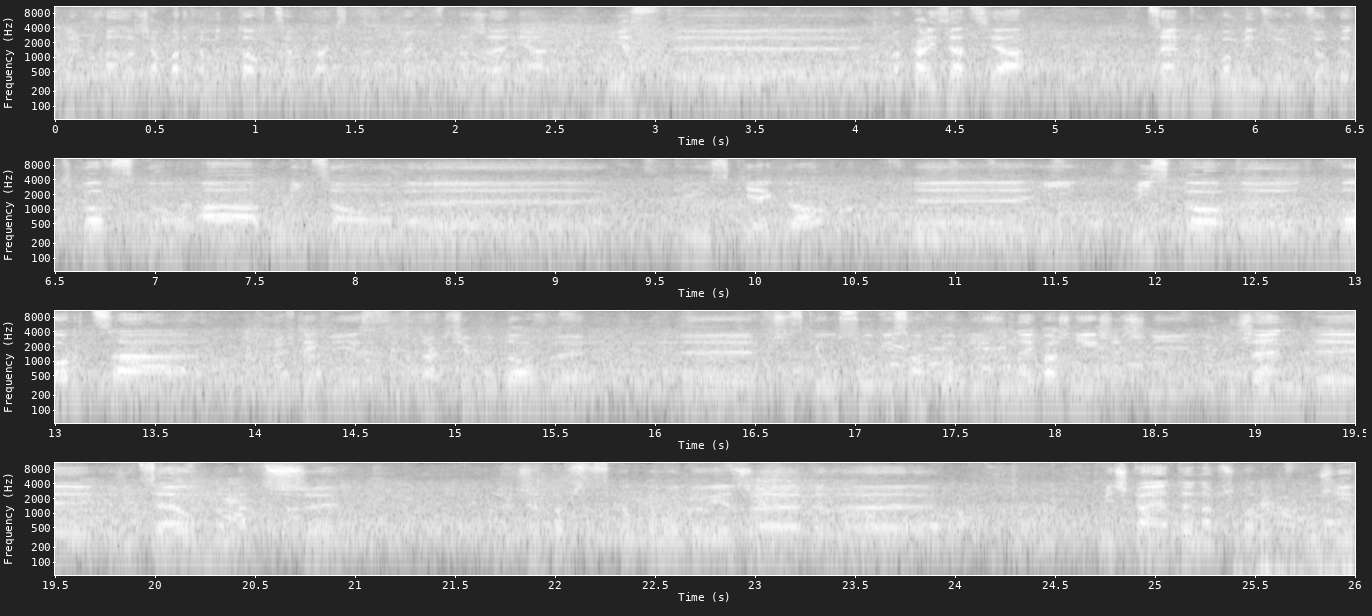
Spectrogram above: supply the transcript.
który można nazwać apartamentowcem tak, z prawdziwego zdarzenia. Jest yy, lokalizacja centrum pomiędzy ulicą Piotrkowską a ulicą Piłskiego yy, i blisko dworca, który w tej chwili jest w trakcie budowy. Yy, Wszystkie usługi są w pobliżu najważniejsze, czyli urzędy, liceum numer 3. Także to wszystko powoduje, że, że mieszkania te na przykład później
